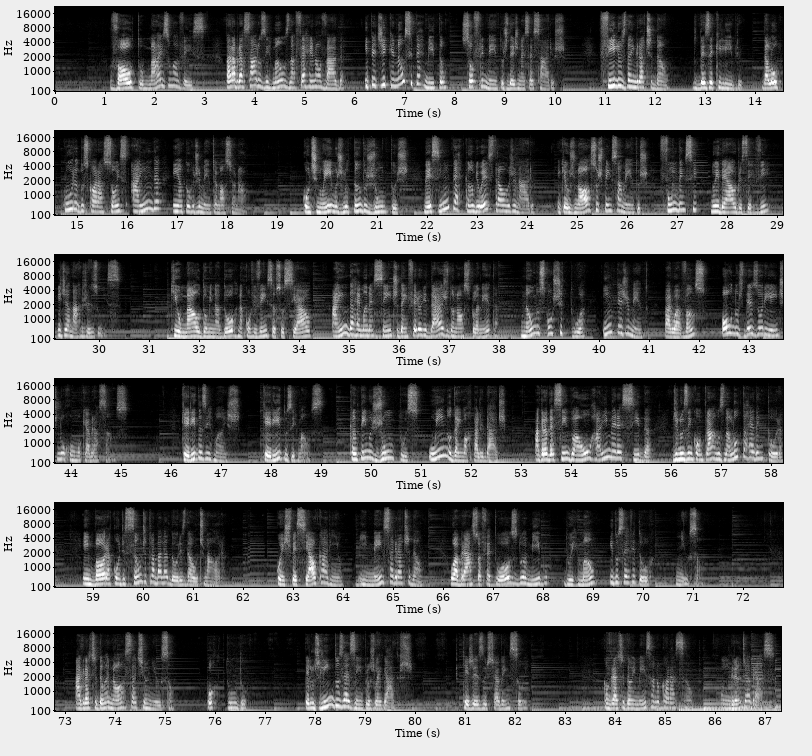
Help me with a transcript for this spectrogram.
Volto mais uma vez para abraçar os irmãos na fé renovada e pedir que não se permitam sofrimentos desnecessários. Filhos da ingratidão, do desequilíbrio, da loucura dos corações ainda em aturdimento emocional. Continuemos lutando juntos nesse intercâmbio extraordinário em que os nossos pensamentos fundem-se no ideal de servir e de amar Jesus. Que o mal dominador na convivência social, ainda remanescente da inferioridade do nosso planeta, não nos constitua impedimento para o avanço ou nos desoriente no rumo que abraçamos. Queridas irmãs, queridos irmãos, cantemos juntos o hino da imortalidade, agradecendo a honra imerecida de nos encontrarmos na luta redentora, embora a condição de trabalhadores da última hora. Com especial carinho e imensa gratidão, o abraço afetuoso do amigo, do irmão e do servidor, Nilson. A gratidão é nossa, tio Nilson, por tudo, pelos lindos exemplos legados. Que Jesus te abençoe. Com gratidão imensa no coração, um grande abraço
